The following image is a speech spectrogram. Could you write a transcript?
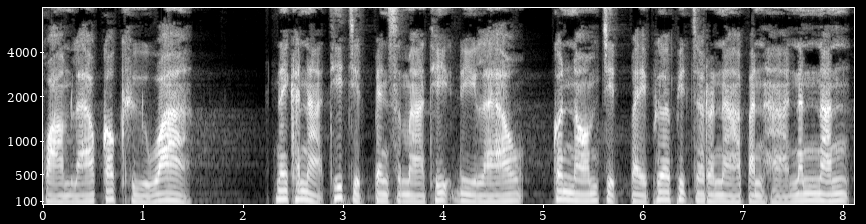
ความแล้วก็คือว่า ในขณะที่จิตเป็นสมาธิดีแล้ว ก็น้อมจิตไปเพื่อพิจารณาปัญหานั้น ๆ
